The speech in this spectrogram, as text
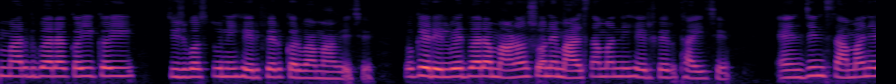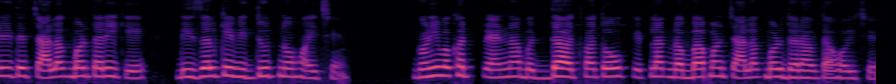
માર્ગ દ્વારા કઈ કઈ ચીજવસ્તુની હેરફેર કરવામાં આવે છે? તો કે રેલવે દ્વારા માણસો અને માલસામાનની હેરફેર થાય છે. એન્જિન સામાન્ય રીતે ચાલક બળ તરીકે ડીઝલ કે વિદ્યુતનો હોય છે. ઘણી વખત ટ્રેનના બધા અથવા તો કેટલાક ડબ્બા પણ ચાલક બળ ધરાવતા હોય છે.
